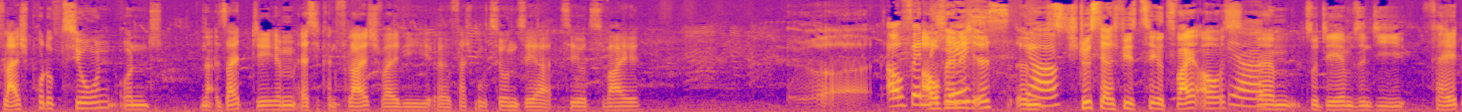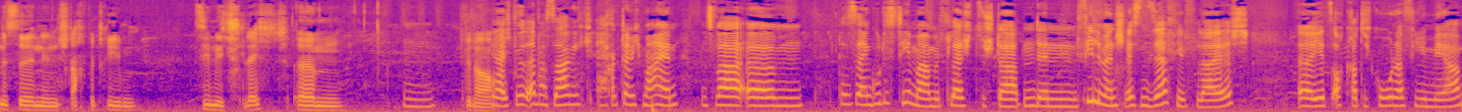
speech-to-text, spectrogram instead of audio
Fleischproduktion und na, seitdem esse ich kein Fleisch, weil die äh, Fleischproduktion sehr CO2 aufwendig, aufwendig ist. Ähm, Ja. Stößt ja viel CO2 aus. Ja. Ähm, zudem sind die Verhältnisse in den Schlachtbetrieben ziemlich schlecht. Ähm, Genau. Ja, ich würde einfach sagen, ich hack da mich mal ein. Und zwar, ähm, das ist ein gutes Thema, mit Fleisch zu starten, denn viele Menschen essen sehr viel Fleisch. Äh, jetzt auch gerade durch Corona viel mehr.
